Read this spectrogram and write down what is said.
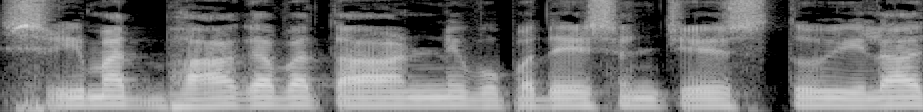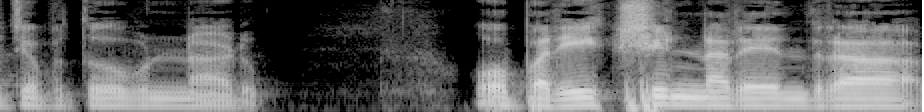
శ్రీమద్భాగవతాన్ని ఉపదేశం చేస్తూ ఇలా చెబుతూ ఉన్నాడు. ఓ పరీక్షిణ్ నరేంద్ర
